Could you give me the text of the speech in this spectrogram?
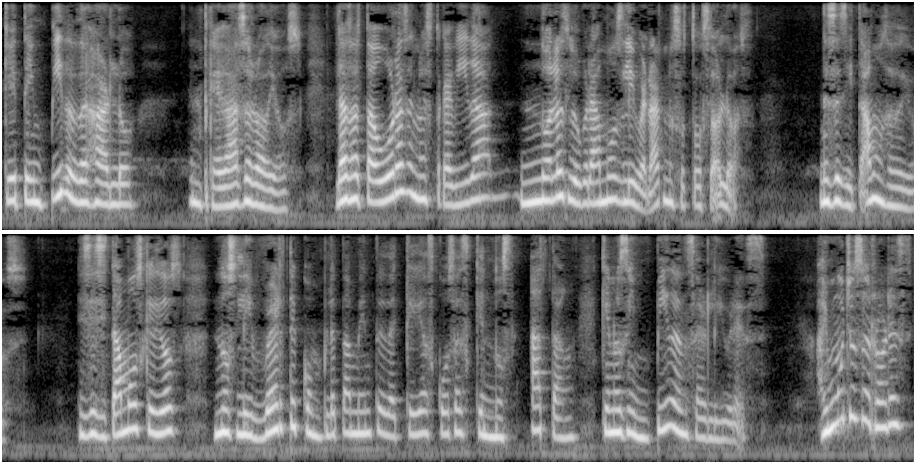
que te impide dejarlo, entregáselo a Dios. Las ataduras en nuestra vida no las logramos liberar nosotros solos. Necesitamos a Dios. Necesitamos que Dios nos liberte completamente de aquellas cosas que nos atan, que nos impiden ser libres. Hay muchos errores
